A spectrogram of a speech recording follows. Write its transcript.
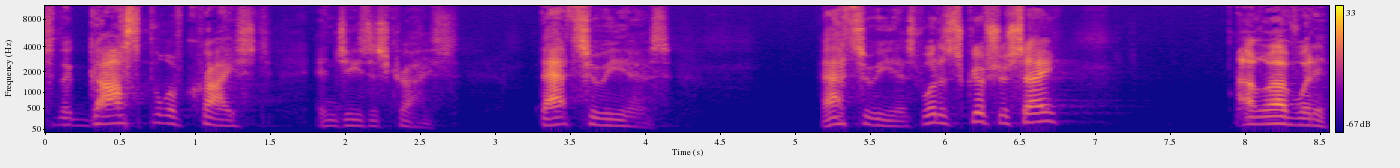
to the gospel of Christ and Jesus Christ. That's who he is. That's who he is. What does Scripture say? I love what he,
